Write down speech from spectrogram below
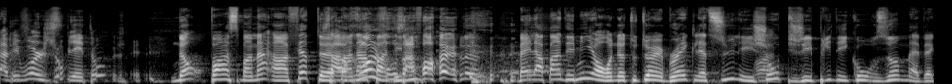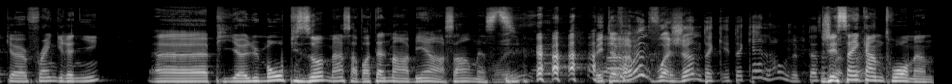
Avez-vous un show bientôt? Non, pas en ce moment. En fait, euh, ça pendant roule la vos pandémie, affaires, là. ben, la pandémie, on a tout eu un break là-dessus, les shows, puis j'ai pris des cours Zoom avec euh, Frank Grenier. Euh, puis euh, l'humour puis Zoom, hein, ça va tellement bien ensemble, esti. Mais t'as vraiment une voix jeune. T'as quel âge depuis J'ai semaine? 53, man.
